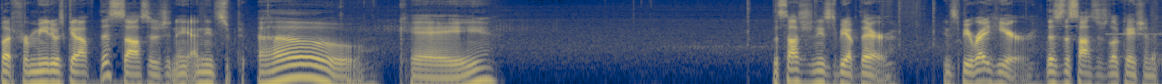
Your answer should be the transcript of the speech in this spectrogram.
But for me to get off this sausage, I need to... Oh, okay. The sausage needs to be up there. It needs to be right here. This is the sausage location.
